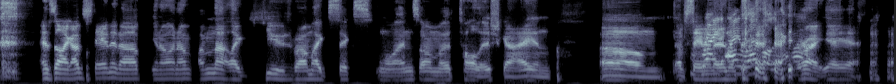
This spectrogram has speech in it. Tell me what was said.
and so like I'm standing up, you know, and I'm I'm not like huge, but I'm like six one, so I'm a tallish guy, and um, I'm standing right, there, eye level there, huh? right, yeah, yeah,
